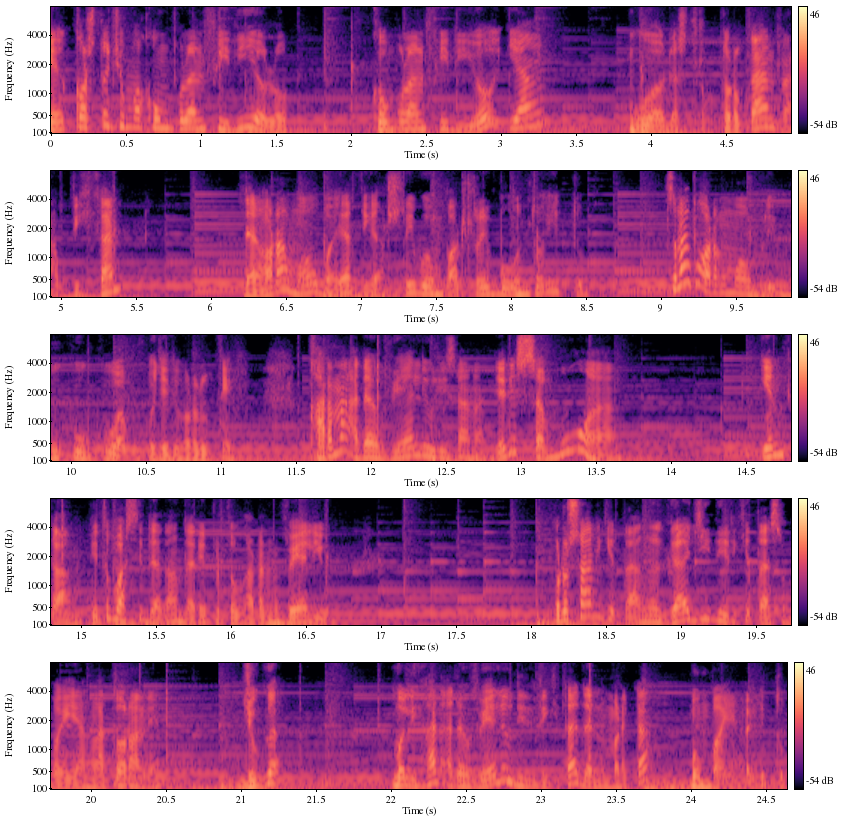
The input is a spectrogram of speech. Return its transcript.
Ya course itu cuma kumpulan video loh kumpulan video yang gue udah strukturkan, rapihkan, dan orang mau bayar 300 ribu, 400 ribu untuk itu. Kenapa orang mau beli buku gue, buku jadi produktif? Karena ada value di sana. Jadi semua income itu pasti datang dari pertukaran value. Perusahaan kita ngegaji diri kita sebagai yang kantoran ya, juga melihat ada value di diri kita dan mereka membayar itu.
